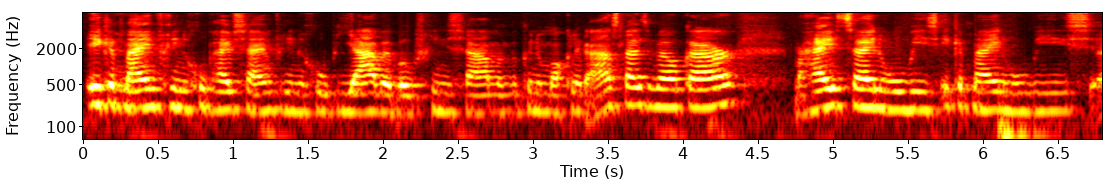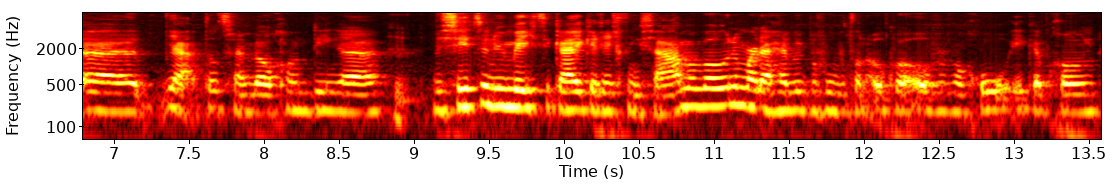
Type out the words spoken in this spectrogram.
Ik heb mijn vriendengroep, hij heeft zijn vriendengroep. Ja, we hebben ook vrienden samen, we kunnen makkelijk aansluiten bij elkaar. Maar hij heeft zijn hobby's, ik heb mijn hobby's. Eh, ja, dat zijn wel gewoon dingen. We zitten nu een beetje te kijken richting samenwonen, maar daar hebben we bijvoorbeeld dan ook wel over van, goh, ik heb gewoon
